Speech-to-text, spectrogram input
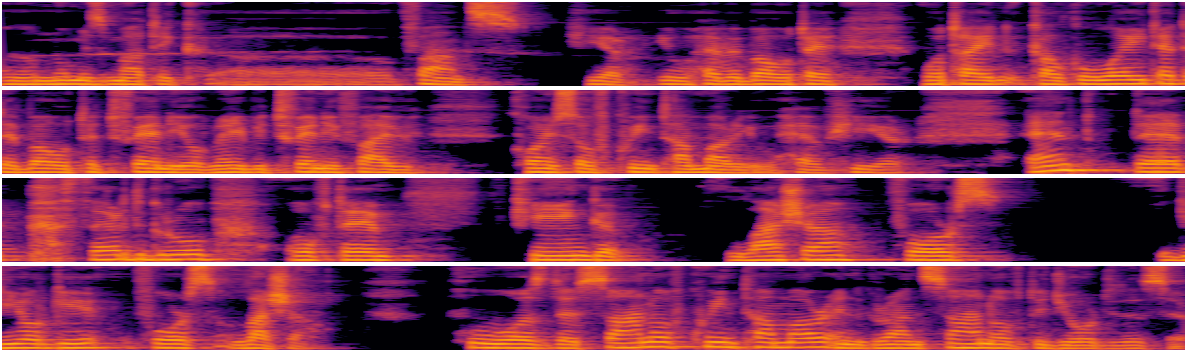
numismatic uh, funds here. You have about a, what I calculated about a 20 or maybe 25 coins of Queen Tamar you have here. And the third group of the King Lasha Force, Georgi IV Lasha, who was the son of Queen Tamar and grandson of the George III.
